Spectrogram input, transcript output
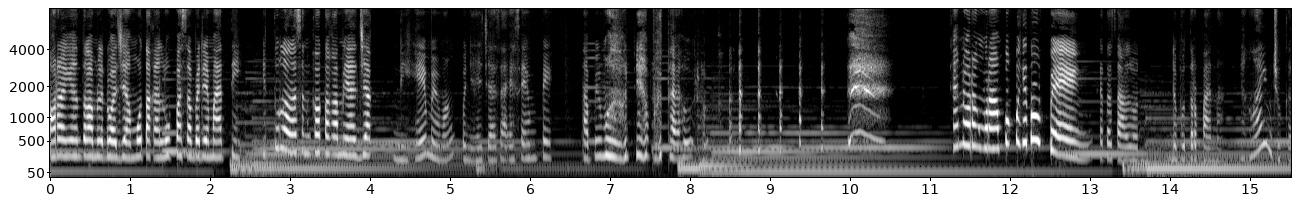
Orang yang telah melihat wajahmu takkan lupa sampai dia mati. Itulah alasan kau tak kami ajak. Nihe memang punya ijazah SMP tapi mulutnya buta huruf. Kan orang merampok pakai topeng kata Salut. Debut terpana. Yang lain juga.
